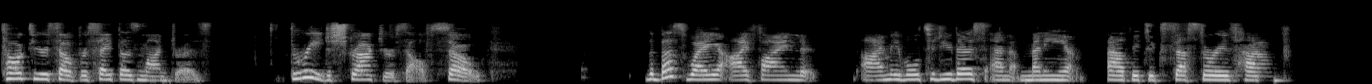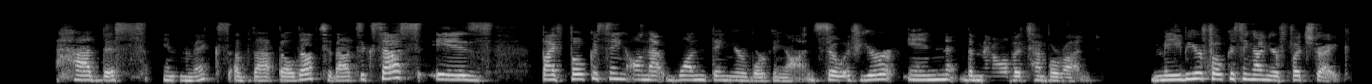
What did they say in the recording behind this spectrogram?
talk to yourself, recite those mantras. Three, distract yourself. So the best way I find I'm able to do this and many athlete success stories have had this in the mix of that build up to that success is by focusing on that one thing you're working on. So if you're in the middle of a tempo run, maybe you're focusing on your foot strike.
